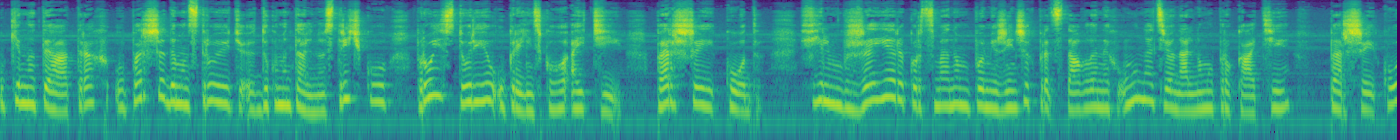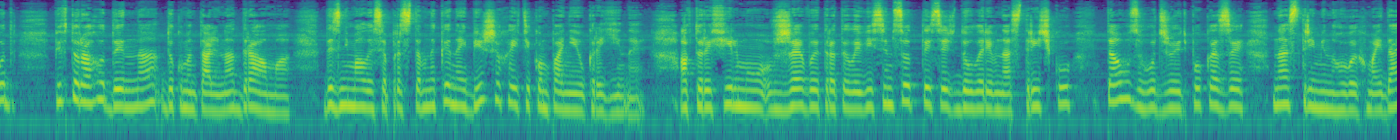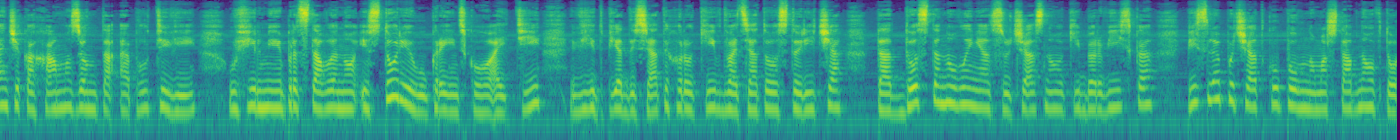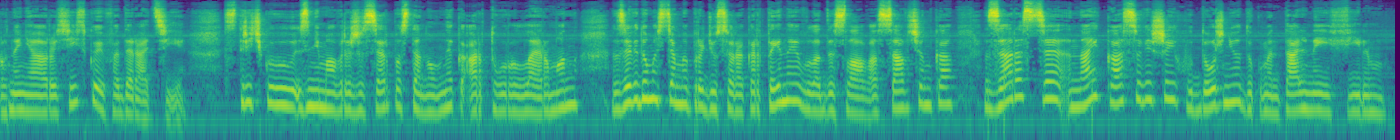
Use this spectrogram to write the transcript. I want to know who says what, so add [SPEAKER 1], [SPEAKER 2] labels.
[SPEAKER 1] У кінотеатрах уперше демонструють документальну стрічку про історію українського IT Перший код. Фільм вже є рекордсменом поміж інших представлених у національному прокаті. Перший код півторагодинна документальна драма, де знімалися представники найбільших it компаній України. Автори фільму вже витратили 800 тисяч доларів на стрічку та узгоджують покази на стрімінгових майданчиках Amazon та Apple TV. У фільмі представлено історію українського IT від 50-х років ХХ століття та до становлення сучасного кібервійська після початку повномасштабного вторгнення Російської Федерації. Стрічку знімав режисер-постановник Артур Лерман. За відомостями продюсера картини Владислава Савченка, зараз це найкасовіший художньо-документальний фільм.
